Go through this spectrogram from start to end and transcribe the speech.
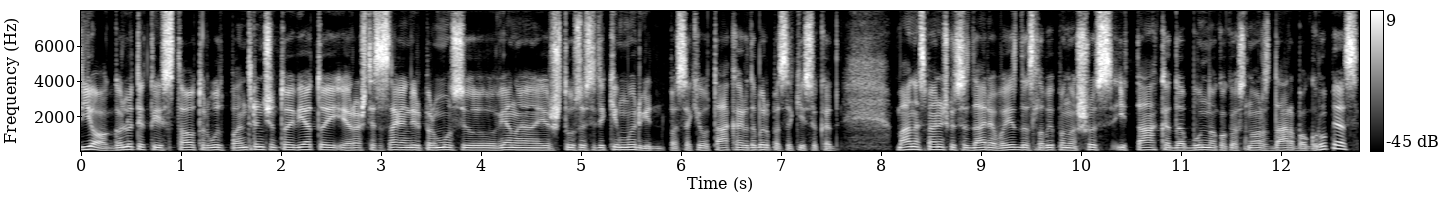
Jo, galiu tik tais tau turbūt pantrinčiu toje vietoje ir aš tiesą sakant ir per mūsų vieną iš tų susitikimų irgi pasakiau tą, ką ir dabar pasakysiu, kad man asmeniškai susidarė vaizdas labai panašus į tą, kada būna kokios nors darbo grupės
